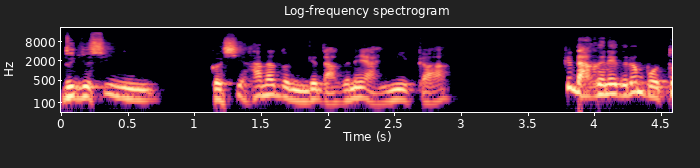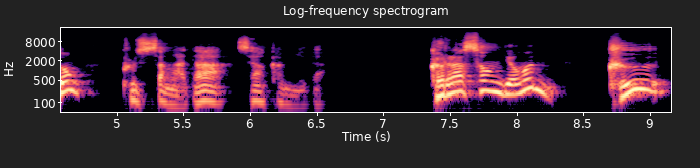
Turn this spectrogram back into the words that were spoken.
누릴 수 있는 것이 하나도 없는 게 나그네 아닙니까? 그 나그네 그럼 보통 불쌍하다 생각합니다. 그러나 성경은 그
